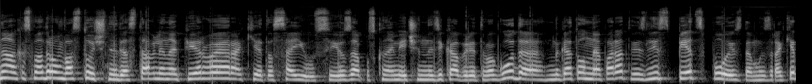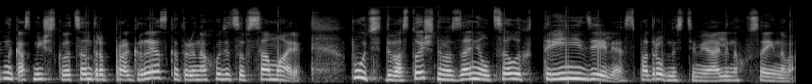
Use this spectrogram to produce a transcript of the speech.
На космодром «Восточный» доставлена первая ракета «Союз». Ее запуск намечен на декабрь этого года. Многотонный аппарат везли спецпоездом из ракетно-космического центра «Прогресс», который находится в Самаре. Путь до «Восточного» занял целых три недели. С подробностями Алина Хусаинова.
